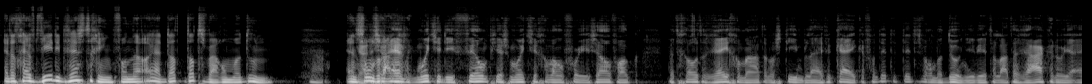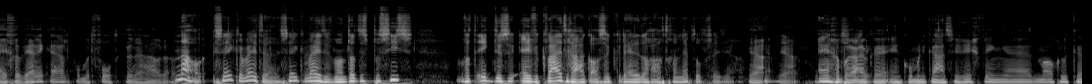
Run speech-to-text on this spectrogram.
En dat geeft weer die bevestiging van, nou oh ja, dat, dat is waarom we het doen. Ja. En Ja, soms dus eigenlijk moet je die filmpjes moet je gewoon voor jezelf ook met grote regelmaat en als team blijven kijken. Van dit, dit is waarom we doen. Je weer te laten raken door je eigen werk eigenlijk om het vol te kunnen houden. Nou, zeker weten, zeker weten. Want dat is precies wat ik dus even kwijtraak als ik de hele dag achter een laptop zit. Ja. Ja, ja. En gebruiken in communicatie richting eh, de mogelijke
